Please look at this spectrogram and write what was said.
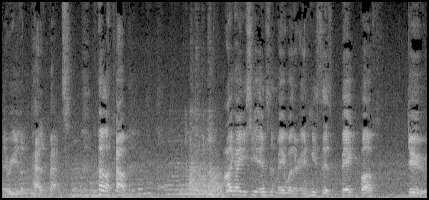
They were using padded bats. I like how I like how you see Ensign Mayweather and he's this big buff dude.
